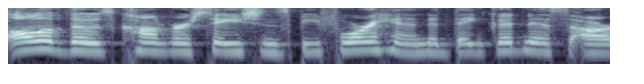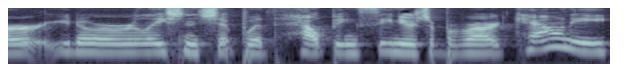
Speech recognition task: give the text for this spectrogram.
all of those conversations beforehand and thank goodness our you know our relationship with helping seniors of Brevard County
